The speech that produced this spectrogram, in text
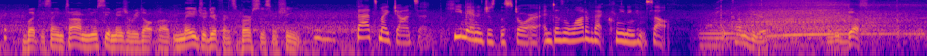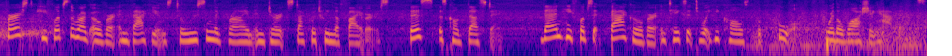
but at the same time you'll see a major result, uh, major difference versus machine. That's Mike Johnson. He manages the store and does a lot of that cleaning himself. We come here and we dust. First, he flips the rug over and vacuums to loosen the grime and dirt stuck between the fibers. This is called dusting. Then he flips it back over and takes it to what he calls the pool, where the washing happens.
